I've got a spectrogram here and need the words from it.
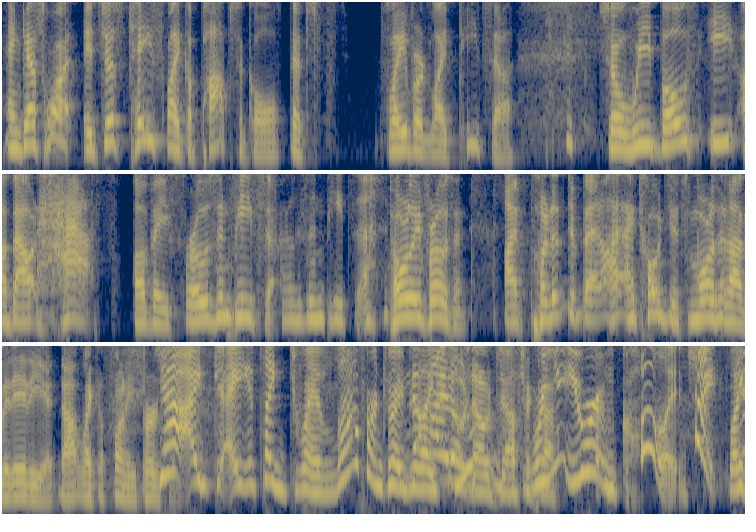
and guess what? It just tastes like a popsicle that's f- flavored like pizza. so we both eat about half of a frozen pizza, Frozen pizza. totally frozen. I put him to bed. I, I told you it's more than I'm an idiot, not like a funny person. Yeah, I, I- It's like, do I laugh or do I be No, like, I don't you- know, Jessica. Were you? You were in college, Like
